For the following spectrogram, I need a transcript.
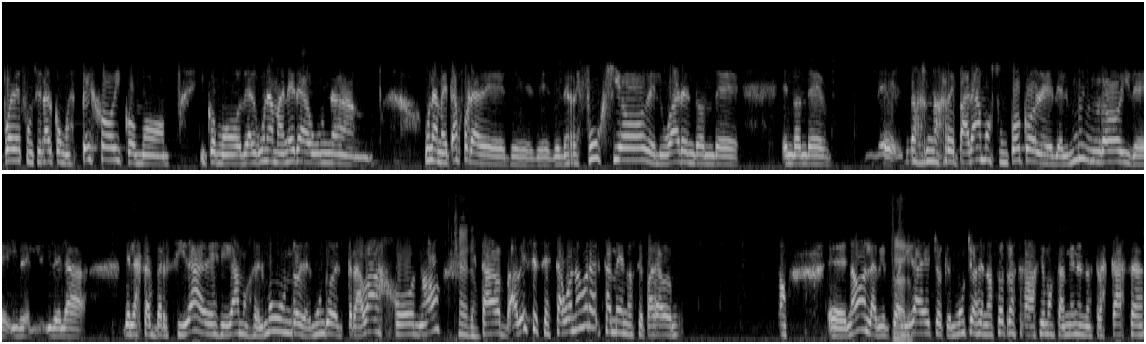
puede funcionar como espejo y como, y como de alguna manera una una metáfora de, de refugio, de lugar en donde en donde nos, reparamos un poco del mundo y de, y de, y de la de las adversidades, digamos, del mundo, del mundo del trabajo, ¿no? Está, a veces está, bueno, ahora está menos separado. ¿no? Eh, ¿no? La virtualidad ha hecho que muchos de nosotros trabajemos también en nuestras casas.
